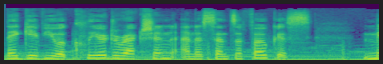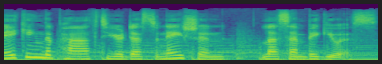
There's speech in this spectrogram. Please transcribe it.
They give you a clear direction and a sense of focus, making the path to your destination less ambiguous.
